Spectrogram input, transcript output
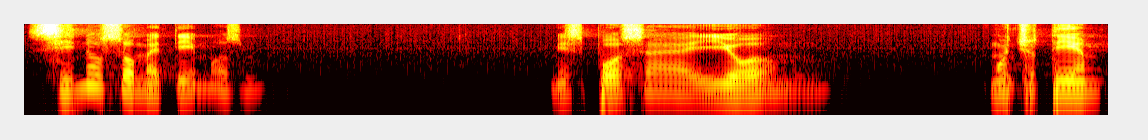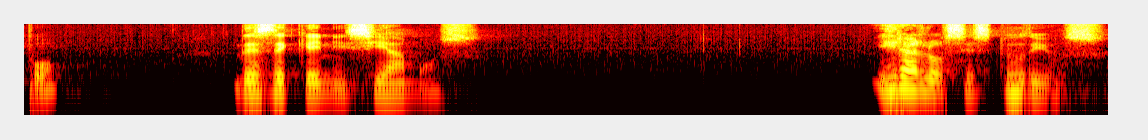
sí nos sometimos, mi esposa y yo, mucho tiempo, desde que iniciamos, ir a los estudios.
